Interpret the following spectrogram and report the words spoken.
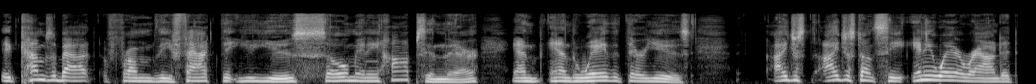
it comes about from the fact that you use so many hops in there and, and the way that they're used. I just, I just don't see any way around it.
